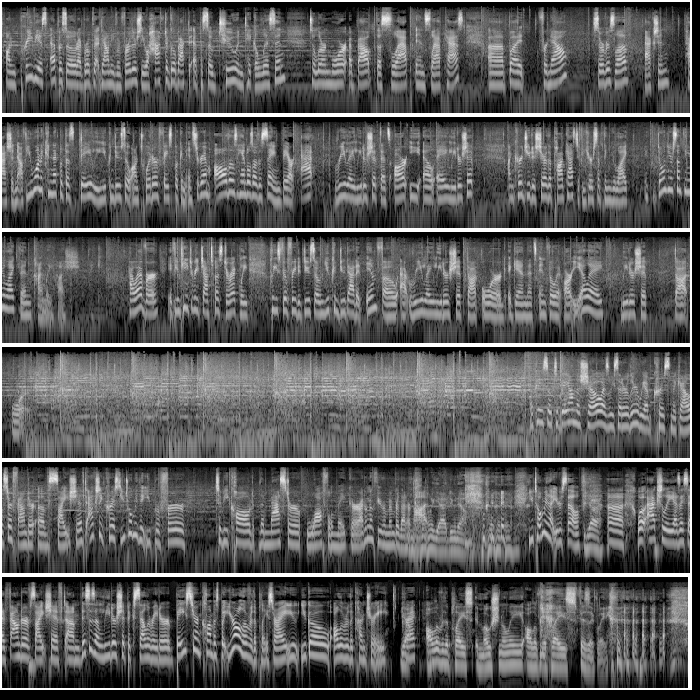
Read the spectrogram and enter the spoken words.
on previous episode, I broke that down even further. So you'll have to go back to episode two and take a listen to learn more about the slap in Slapcast. Uh, but for now, service, love, action, passion. Now, if you want to connect with us daily, you can do so on Twitter, Facebook, and Instagram. All those handles are the same. They are at Relay Leadership. That's R E L A Leadership. I encourage you to share the podcast if you hear something you like. If you don't hear something you like, then kindly hush. However, if you need to reach out to us directly, please feel free to do so. And you can do that at info at relayleadership.org. Again, that's info at R E L A leadership.org. Okay, so today on the show, as we said earlier, we have Chris McAlister, founder of SightShift. Actually, Chris, you told me that you prefer to be called the master waffle maker. I don't know if you remember that or not. Oh, yeah, I do now. you told me that yourself. Yeah. Uh, well, actually, as I said, founder of SightShift. Um, this is a leadership accelerator based here in Columbus, but you're all over the place, right? You you go all over the country. Yeah, correct? all over the place emotionally, all over the place physically.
